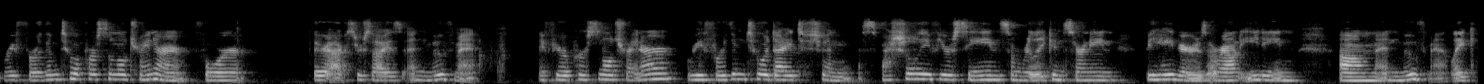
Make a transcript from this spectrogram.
refer them to a personal trainer for their exercise and movement. If you're a personal trainer, refer them to a dietitian, especially if you're seeing some really concerning behaviors around eating um, and movement. Like,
